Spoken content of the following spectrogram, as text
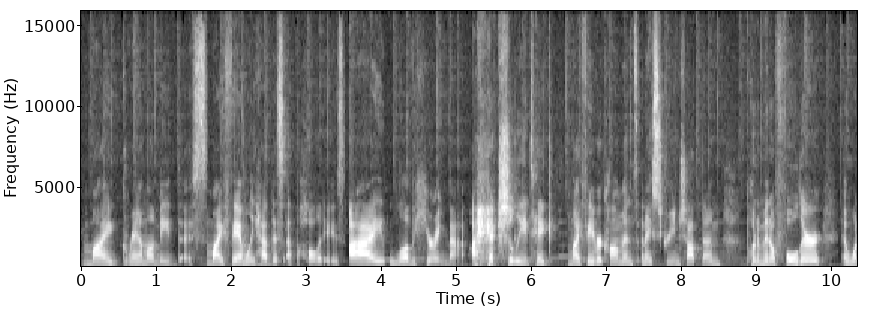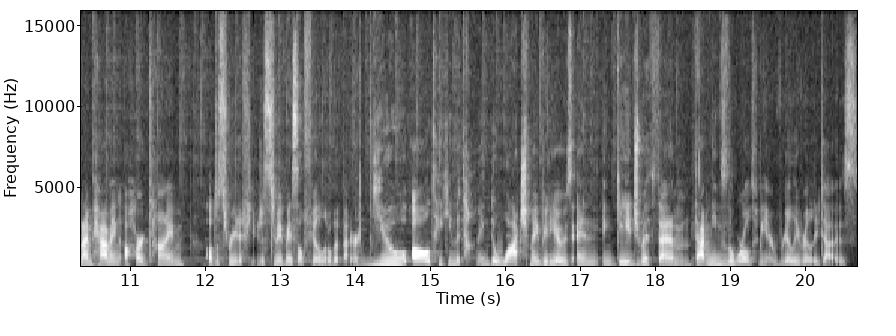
My grandma made this. My family had this at the holidays. I love hearing that. I actually take my favorite comments and I screenshot them, put them in a folder, and when I'm having a hard time, I'll just read a few just to make myself feel a little bit better. You all taking the time to watch my videos and engage with them, that means the world to me. It really, really does.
